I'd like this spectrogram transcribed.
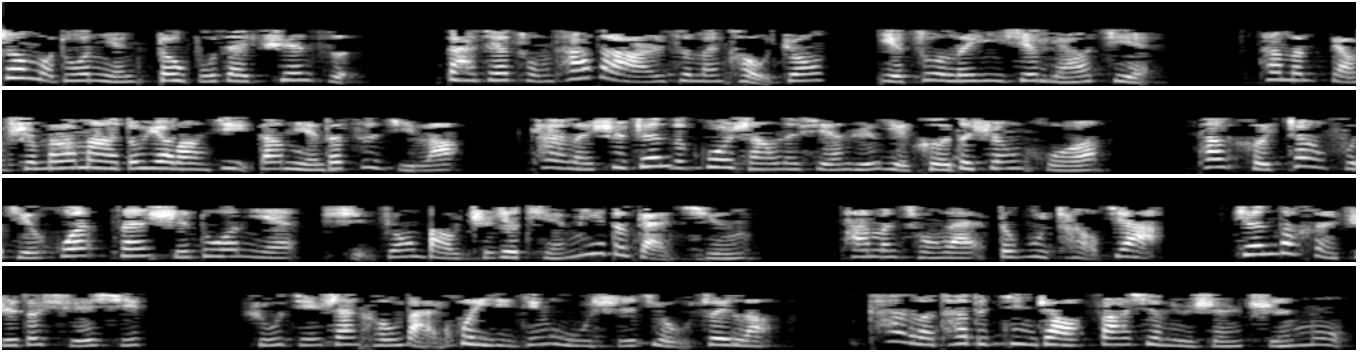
这么多年都不在圈子，大家从他的儿子们口中。也做了一些了解，他们表示妈妈都要忘记当年的自己了，看来是真的过上了闲云野鹤的生活。她和丈夫结婚三十多年，始终保持着甜蜜的感情，他们从来都不吵架，真的很值得学习。如今山口百惠已经五十九岁了，看了她的近照，发现女神迟暮，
